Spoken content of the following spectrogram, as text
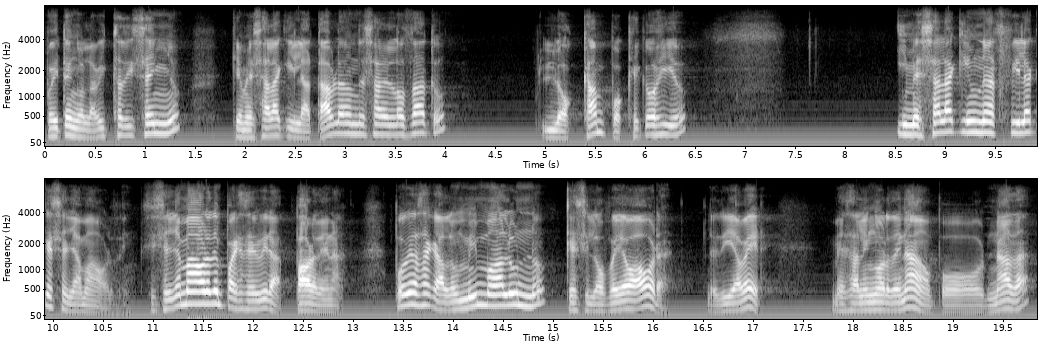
Pues ahí tengo la vista diseño que me sale aquí la tabla donde salen los datos, los campos que he cogido y me sale aquí una fila que se llama orden. Si se llama orden, ¿para qué servirá? Para ordenar. Pues voy a sacar los mismos alumnos que si los veo ahora, le di a ver, me salen ordenados por nada,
